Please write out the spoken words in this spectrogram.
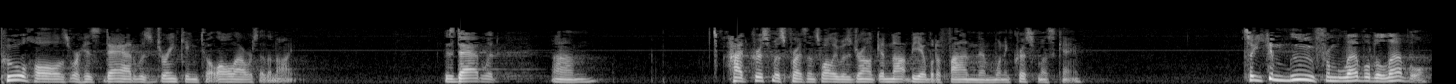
Pool halls where his dad was drinking till all hours of the night. His dad would um, hide Christmas presents while he was drunk and not be able to find them when Christmas came. So you can move from level to level.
